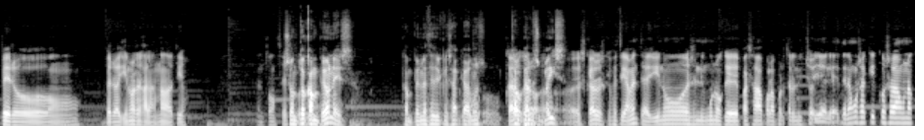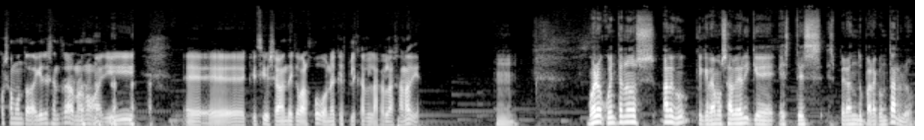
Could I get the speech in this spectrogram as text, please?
Pero pero allí no regalan nada, tío. Entonces, Son pues, todos campeones. Campeones de que cada uno Claro, claro, su país. es claro, es que efectivamente allí no es ninguno que pasaba por la puerta y le han dicho, oye, que tenemos aquí cosa, una cosa montada, ¿quieres entrar? No, no, allí, eh, quiero decir, saben de qué va el juego, no hay que explicarle las reglas a nadie. Mm. Bueno, cuéntanos algo que queramos saber y que estés esperando para contarlo.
